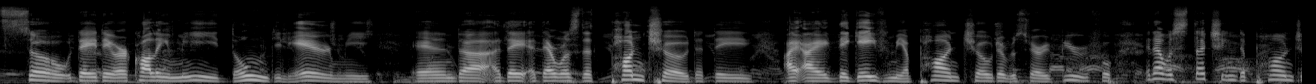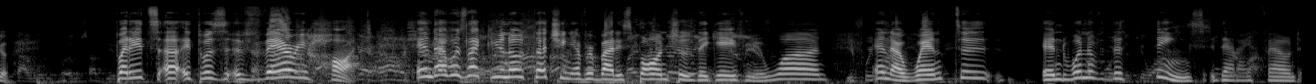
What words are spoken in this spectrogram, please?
So they, they were calling me Don Guilherme and uh, they there was the poncho that they I, I they gave me a poncho that was very beautiful, and I was touching the poncho, but it's uh, it was very hot, and I was like you know touching everybody's ponchos. They gave me one, and I went to and one of the things that I found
